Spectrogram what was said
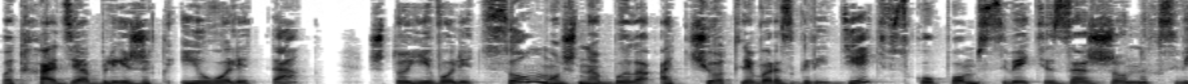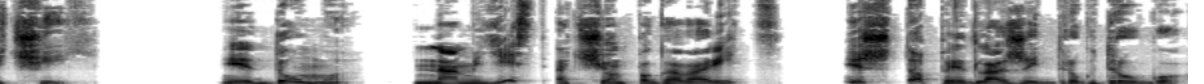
подходя ближе к Иоле так, что его лицо можно было отчетливо разглядеть в скупом свете зажженных свечей. «И думаю, нам есть о чем поговорить и что предложить друг другу».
